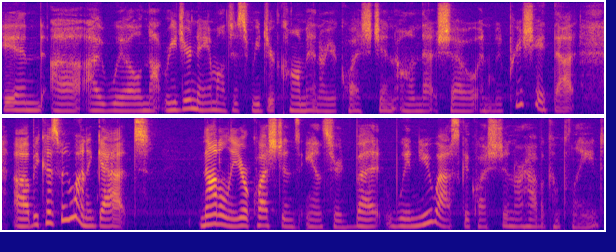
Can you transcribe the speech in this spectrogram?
and uh, I will not read your name. I'll just read your comment or your question on that show, and we appreciate that uh, because we want to get not only your questions answered, but when you ask a question or have a complaint,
